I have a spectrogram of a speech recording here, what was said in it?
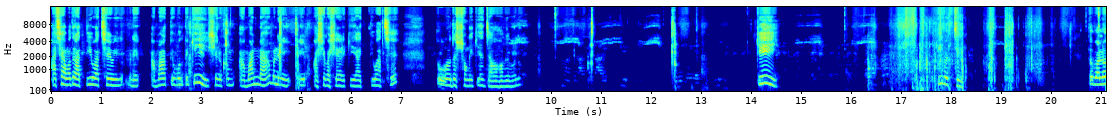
আচ্ছা আমাদের আত্মীয় আছে, ওই মানে আমার আত্মীয় বলতে কি সেরকম আমার না মানে এই আশেপাশে আর কি আত্মীয় আছে। তো ওদের সঙ্গে কি আর যাওয়া হবে বলো? কি? কি করছে তো বলো,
